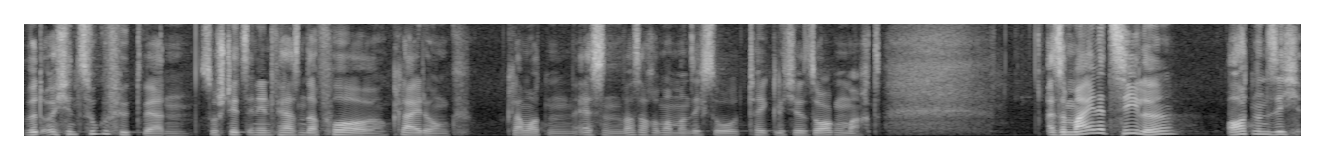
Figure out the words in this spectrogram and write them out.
wird euch hinzugefügt werden. So steht es in den Versen davor. Kleidung, Klamotten, Essen, was auch immer man sich so tägliche Sorgen macht. Also meine Ziele ordnen sich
